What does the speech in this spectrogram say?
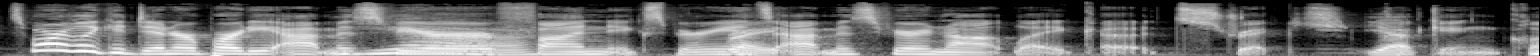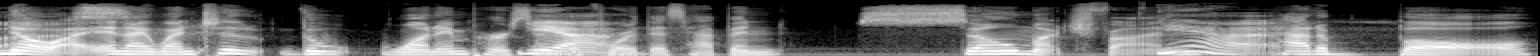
it's more of like a dinner party atmosphere, Yeah. fun experience Right. atmosphere, not like a strict Yep. cooking class. No, I- and I went to the one in person Yeah. before this happened. So much fun. Yeah. Had a ball.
